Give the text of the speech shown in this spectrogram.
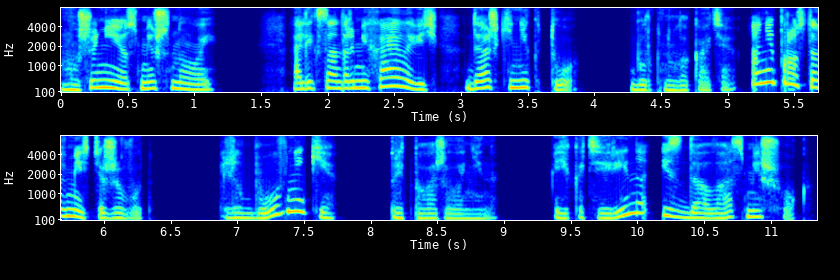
«Муж у нее смешной. Александр Михайлович Дашки никто», — буркнула Катя. «Они просто вместе живут». «Любовники?» — предположила Нина. Екатерина издала смешок.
